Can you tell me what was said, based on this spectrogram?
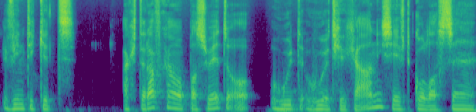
vind ik het... Achteraf gaan we pas weten hoe het, hoe het gegaan is. Heeft Collassin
